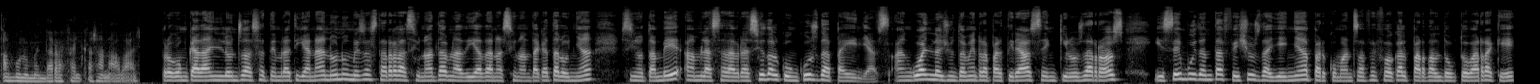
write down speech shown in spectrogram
al monument de Rafael Casanova. Però com cada any l'11 de setembre Tiana no només està relacionat amb la Diada Nacional de Catalunya, sinó també amb la celebració del concurs de paelles. Enguany l'Ajuntament repartirà 100 quilos d'arròs i 180 feixos de llenya per començar a fer foc al Parc del Doctor Barraquer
